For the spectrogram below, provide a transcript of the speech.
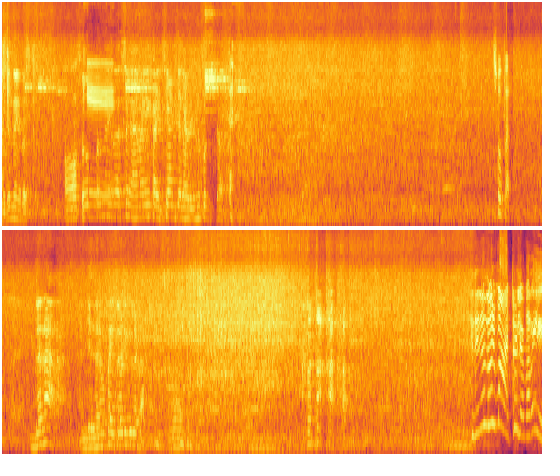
അത് നെയ് സൂപ്പർ കഴിച്ചു കാണിച്ചാൽ അവിടെ നിന്ന് പൈസ ഇതിനൊന്നും ഒരു മാറ്റമില്ല പറയേ.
